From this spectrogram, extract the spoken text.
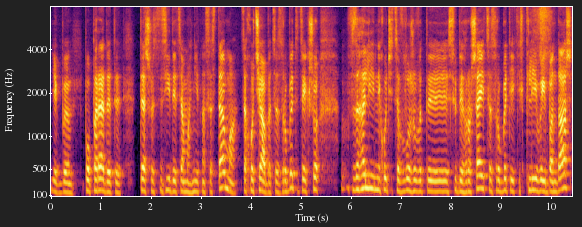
якби, попередити те, що з'їде ця магнітна система, це хоча б це зробити. Це якщо взагалі не хочеться вложувати сюди грошей, це зробити якийсь клівий бандаж,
